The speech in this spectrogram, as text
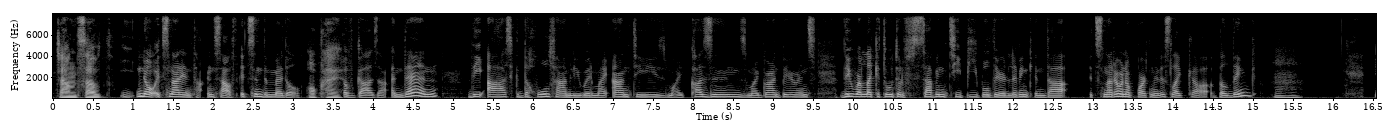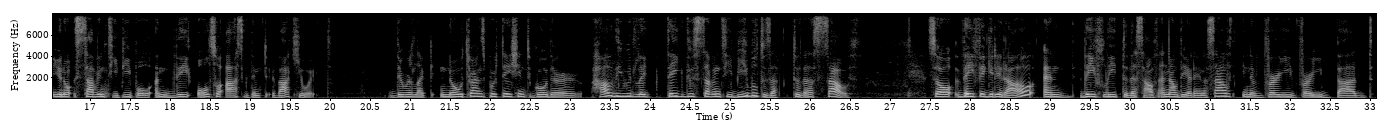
Down south. No it's not in, in south it's in the middle Okay. of Gaza. And then they asked the whole family, where my aunties, my cousins, my grandparents, they were like a total of 70 people there living in that. It's not an apartment, it's like a building. Mm-hmm. You know, 70 people. And they also asked them to evacuate. There were like no transportation to go there. How they would like take those 70 people to the, to the south. So they figured it out and they fled to the south. And now they are in the south in a very, very bad,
